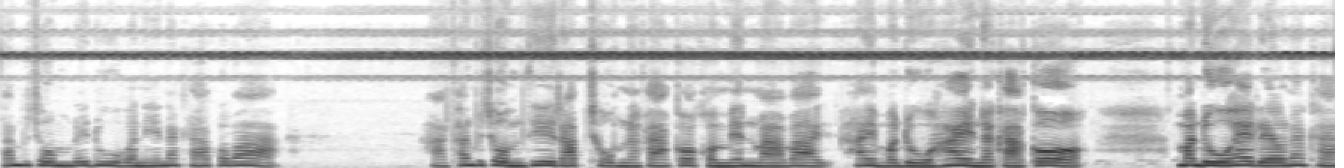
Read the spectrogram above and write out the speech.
ท่านผู้ชมได้ดูวันนี้นะคะ เพราะว่าท่านผู้ชมที่รับชมนะคะ ก็คอมเมนต์มาว่าให้มาดูให้นะคะ ก็มาดูให้แล้วนะคะ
